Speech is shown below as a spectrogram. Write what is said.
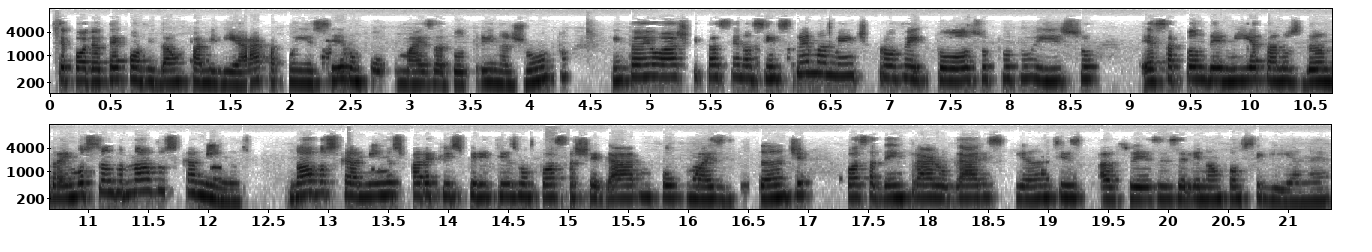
Você pode até convidar um familiar para conhecer um pouco mais a doutrina junto. Então, eu acho que está sendo assim extremamente proveitoso tudo isso essa pandemia está nos dando aí, mostrando novos caminhos, novos caminhos para que o Espiritismo possa chegar um pouco mais distante, possa adentrar lugares que antes, às vezes, ele não conseguia, né?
